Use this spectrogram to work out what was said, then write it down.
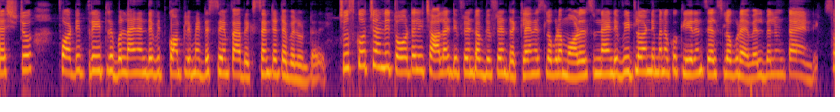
just forty three triple nine అంటే with complimentary same fabric centre table ఉంటుంది. చూసుకోవచ్చు అండి టోటలీ చాలా డిఫరెంట్ ఆఫ్ డిఫరెంట్ రెక్లైనర్స్లో కూడా మోడల్స్ ఉన్నాయండి. వీటిలో అండి మనకు క్లియరెన్స్ సేల్స్లో కూడా అవైలబుల్ ఉంటాయండి. సో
